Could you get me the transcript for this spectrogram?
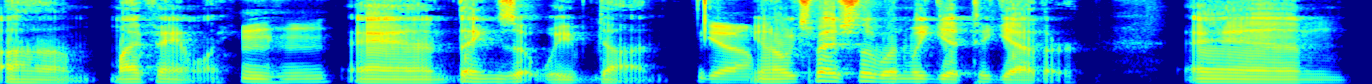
um, my family mm-hmm. and things that we've done. yeah, You know, especially when we get together. And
